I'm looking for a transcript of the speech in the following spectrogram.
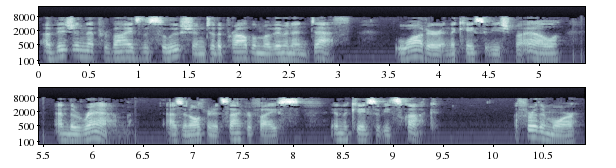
a vision that provides the solution to the problem of imminent death, water in the case of Ishmael, and the ram, as an alternate sacrifice, in the case of Yitzchak. Furthermore,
